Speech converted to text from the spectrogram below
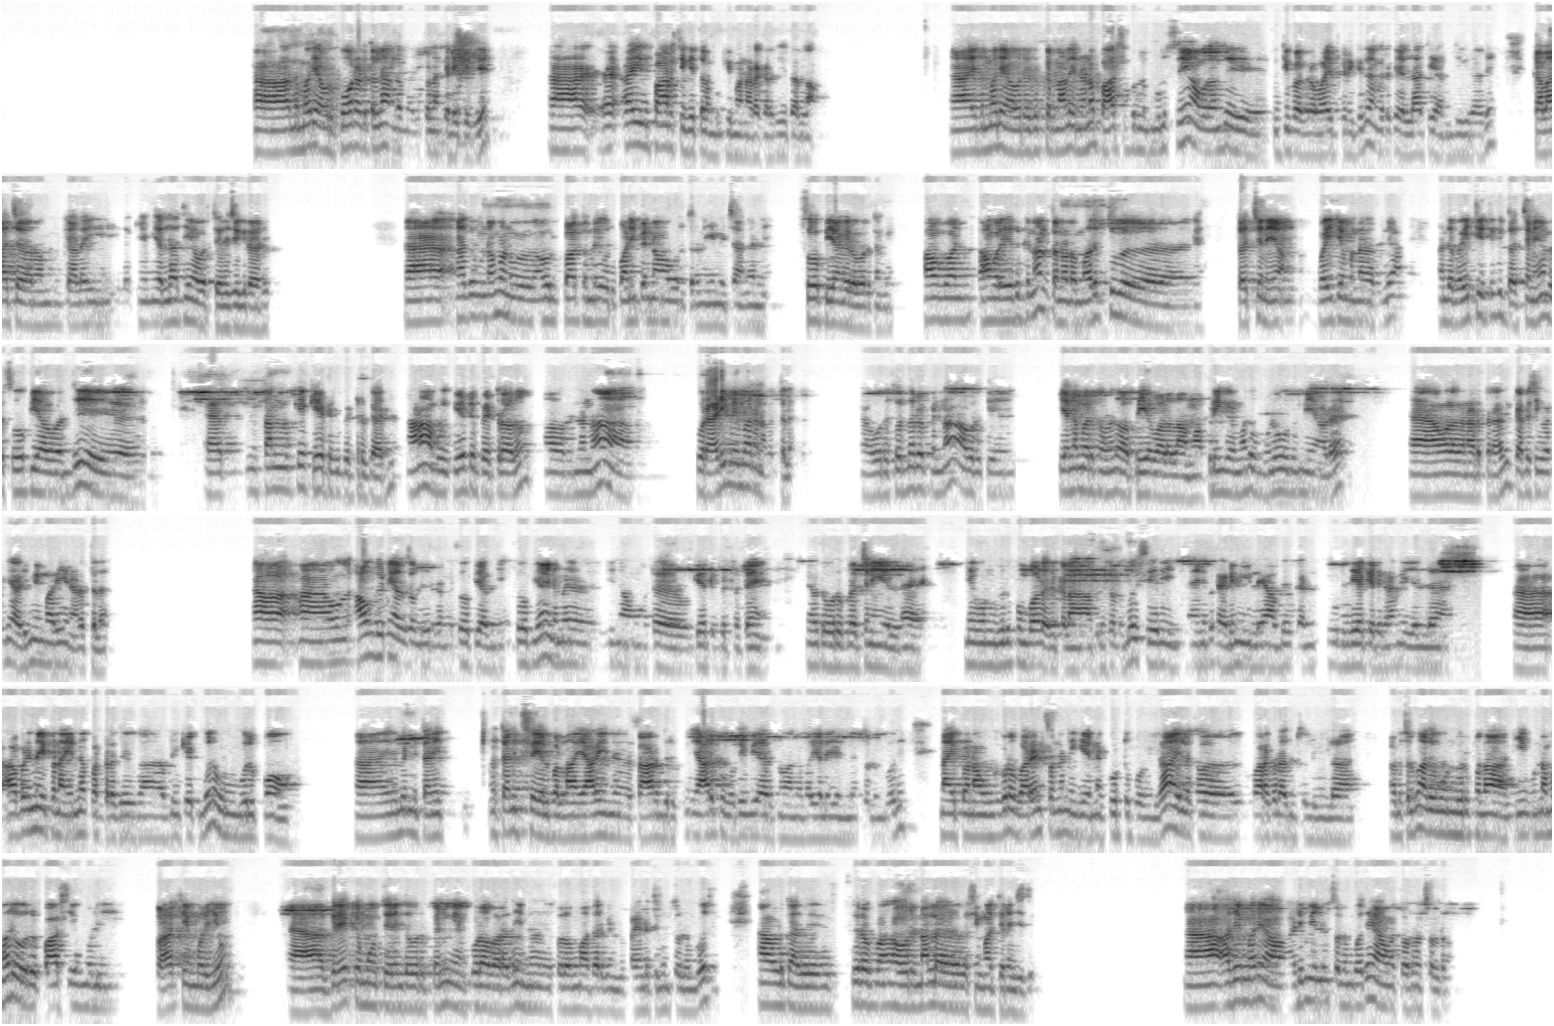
அந்த மாதிரி அவர் போற இடத்துல அந்த மதிப்பெல்லாம் கிடைக்குது. இது பாரசீகத்துல முக்கியமா நடக்கிறது இதெல்லாம். இது மாதிரி அவர் இருக்கிறனால என்னன்னா பொருள் முழுசையும் அவர் வந்து சுத்தி பார்க்குற வாய்ப்பு கிடைக்குது. அங்க இருக்க எல்லாத்தையும் அறிஞ்சுக்கிறாரு. கலாச்சாரம் கலை இலக்கியம் எல்லாத்தையும் அவர் தெரிஞ்சுக்கிறாரு. ஆஹ் அதுவும் நம்ம அவருக்கு பார்த்தோம்னா ஒரு பணிப்பெண்ணா ஒருத்தர் நியமிச்சாங்கன்னு சோபியாங்கிற ஒருத்தங்க. அவங்க வந்து அவங்கள எதுக்குன்னா தன்னோட மருத்துவ தச்சனையா வைத்தியம் பண்ணாரு இல்லையா? அந்த வைத்தியத்துக்கு தச்சனையும் அந்த சோபியாவை வந்து தங்களுக்கே கேட்டு பெற்றிருக்காரு. ஆனா அப்படி கேட்டு பெற்றாலும் அவர் என்னன்னா ஒரு அடிமை மாதிரி நடத்தல ஒரு சுதந்திர பெண்ணா அவருக்கு என்ன மாதிரி வந்து அப்படியே வாழலாம் அப்படிங்கிற மாதிரி முழு உரிமையோட ஆஹ் அவங்கள நடத்துறாரு. கடைசி வரைக்கும் அடிமை மாதிரியே நடத்தல அவங்க அவங்ககிட்டயும் அதை சொல்லிடுறாங்க சோபியா சோபியா இனிமேல் நான் அவங்ககிட்ட கேட்டு பெற்றுட்டேன். என்கிட்ட ஒரு பிரச்சனையும் இல்லை. நீ உன் விருப்பம் போல இருக்கலாம் அப்படின்னு சொல்லும்போது சரி எனக்கு அடிமை இல்லையா அப்படின்னு கண் உறுதியா கேட்டுக்கிறாங்க இல்லை. அப்படின்னா இப்ப நான் என்ன பண்றது? அப்படின்னு கேட்கும்போது உன் விருப்பம். இது மாதிரி நீ தனி தனித்து செயல்படலாம். யாரையும் சார்ந்து இருக்கும் யாருக்கும் உதவியா இருக்கும் அந்த மாதிரி எல்லாம் இல்லைன்னு சொல்லும்போது நான் இப்ப நான் உங்க கூட வரேன்னு சொன்னா நீங்க என்ன கூட்டு போவீங்களா? இல்ல வரக்கூடாதுன்னு சொல்லுவீங்களா? அப்படின்னு சொல்லும்போது அது உன் விருப்பம் தான். நீ உன்ன மாதிரி ஒரு பாசிய மொழி பாசிய மொழியும் கிரேக்கமும் தெரிந்த ஒரு பெண் என் கூட வர்றது இன்னும் சுலபமா தான் இருக்கு பயணத்துக்குன்னு சொல்லும்போது அவளுக்கு அது சிறப்பாக ஒரு நல்ல விஷயமா தெரிஞ்சுது. ஆஹ் அதே மாதிரி அவன் அடிமையிலும் சொல்லும் போதே அவன் தொடர்ந்து சொல்றான்.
